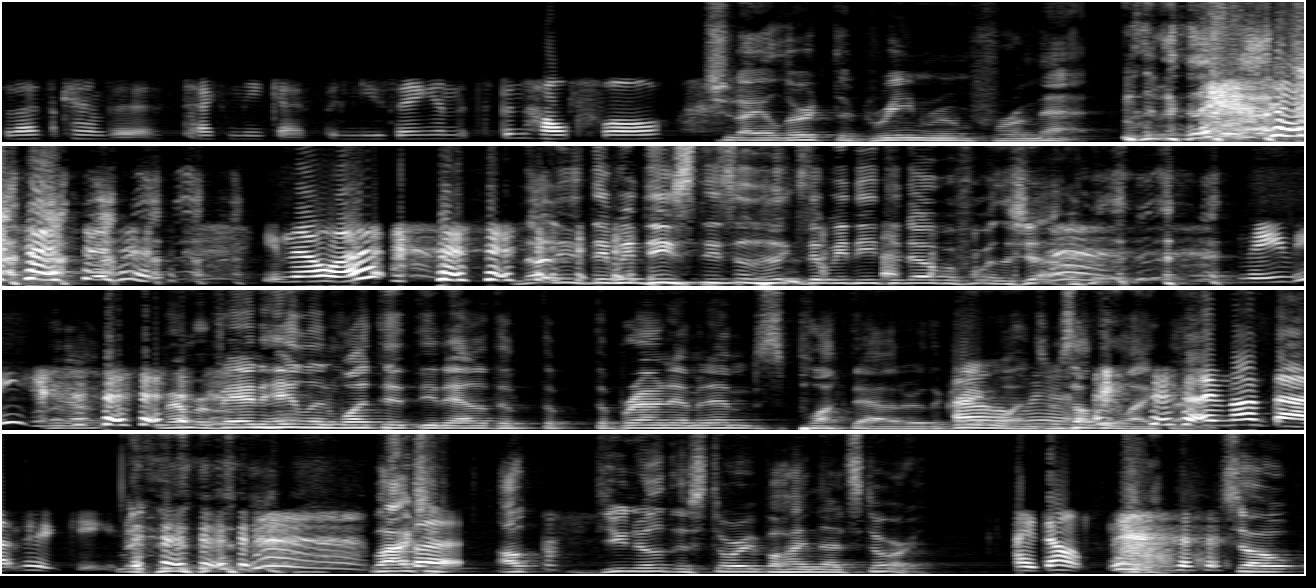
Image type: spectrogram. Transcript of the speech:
so that's kind of a technique I've been using, and it's been helpful. Should I alert the green room for a mat? You know what? no, these, these these are the things that we need to know before the show. Maybe. You know? Remember, Van Halen wanted you know the, the, the brown M and M's plucked out or the green Oh, ones or something like that. I'm not that picky. well, actually, but- do you know the story behind that story? I don't. So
